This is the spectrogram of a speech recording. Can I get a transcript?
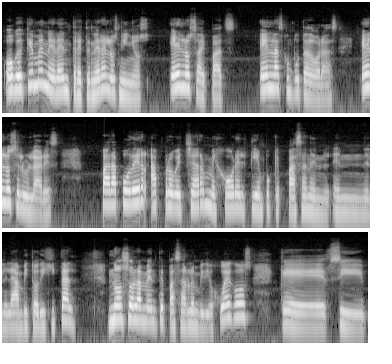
o de qué manera entretener a los niños en los iPads, en las computadoras, en los celulares, para poder aprovechar mejor el tiempo que pasan en, el ámbito digital. No solamente pasarlo en videojuegos, que si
